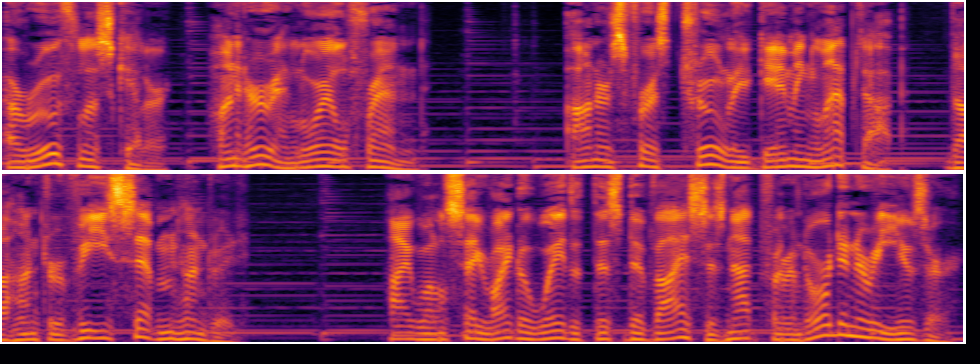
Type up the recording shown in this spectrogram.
a ruthless killer, hunter and loyal friend. Honor's first truly gaming laptop, the Hunter V700. I will say right away that this device is not for an ordinary user.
